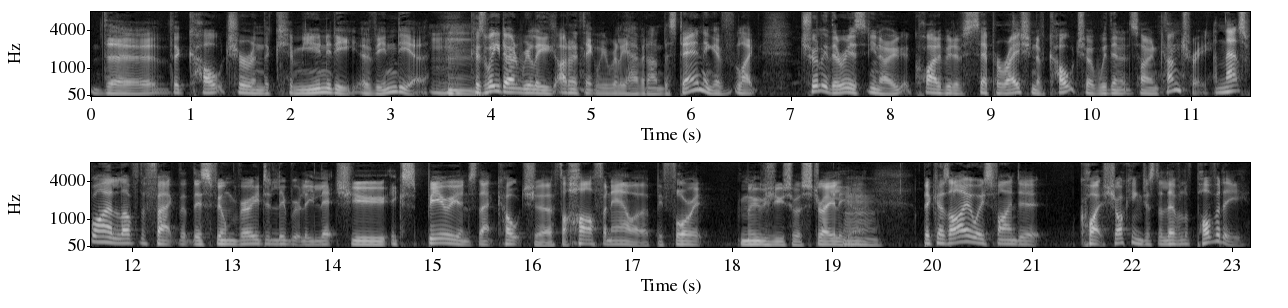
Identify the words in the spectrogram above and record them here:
the the culture and the community of India Mm-hmm. because we don't really I don't think we really have an understanding of like truly there is you know quite a bit of separation of culture within its own country And that's why I love the fact that this film very deliberately lets you experience that culture for half an hour before it moves you to Australia. Because I always find it quite shocking just the level of poverty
